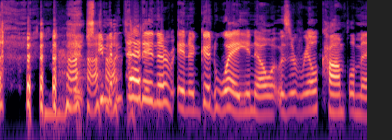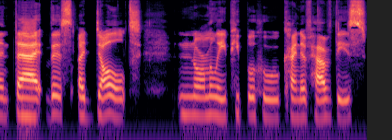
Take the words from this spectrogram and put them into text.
she meant that in a in a good way. You know, it was a real compliment that this adult, normally people who kind of have these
